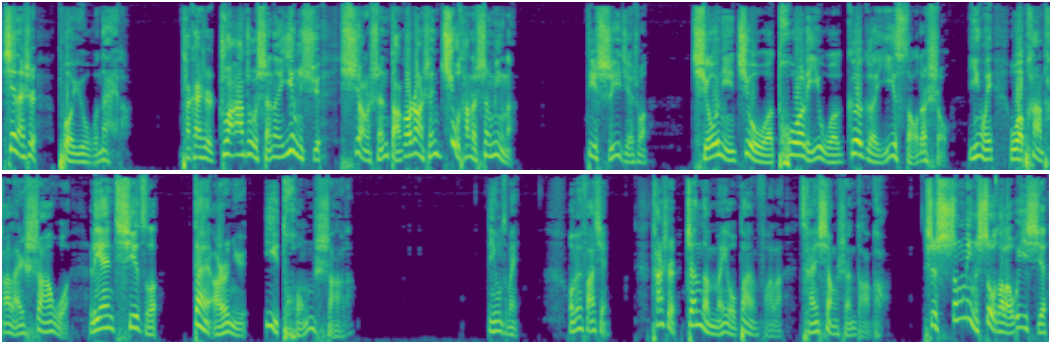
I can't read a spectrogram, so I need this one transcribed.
现在是迫于无奈了，他开始抓住神的应许，向神祷告，让神救他的生命呢。第十一节说。求你救我脱离我哥哥以嫂的手，因为我怕他来杀我，连妻子带儿女一同杀了。弟兄姊妹，我们发现他是真的没有办法了，才向神祷告，是生命受到了威胁，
